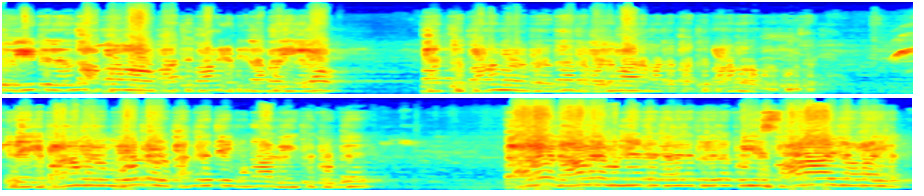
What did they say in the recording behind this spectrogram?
ஒரு வீட்டில இருந்து அப்பா அம்மாவை பார்த்துக்குவாங்க எப்படி நம்புறீங்களோ பத்து பணமரம் இருந்தா அந்த வருமானம் என்ற பத்து பணமரம் உங்களுக்கு கொடுத்துருக்கு இன்னைக்கு பணமரம் போன்ற ஒரு தங்கத்தை முன்னால் வைத்துக் கொண்டு திராவிட முன்னேற்ற கழகத்தில் இருக்கக்கூடிய சாராய வியாபாரிகள்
